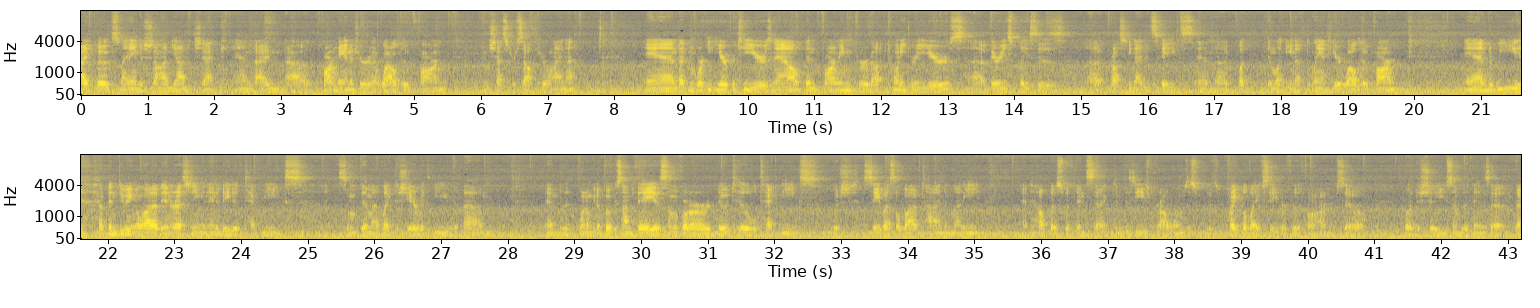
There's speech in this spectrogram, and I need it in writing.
Hi, folks. My name is Shawn Janacek, and I'm uh, farm manager at Wild Hope Farm in Chester, South Carolina. And I've been working here for two years now. Been farming for about 23 years, uh, various places uh, across the United States, and uh, been lucky enough to land here at Wild Hope Farm. And we have been doing a lot of interesting and innovative techniques. Some of them I'd like to share with you. Um, and what I'm going to focus on today is some of our no-till techniques, which save us a lot of time and money and help us with insect and disease problems. It's, it's quite the lifesaver for the farm. So love to show you some of the things that, that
